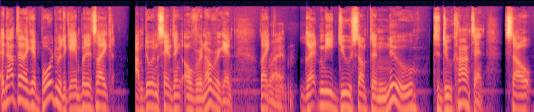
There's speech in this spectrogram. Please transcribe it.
And not that I get bored with the game, but it's like I'm doing the same thing over and over again. Like, right. let me do something new to do content. So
